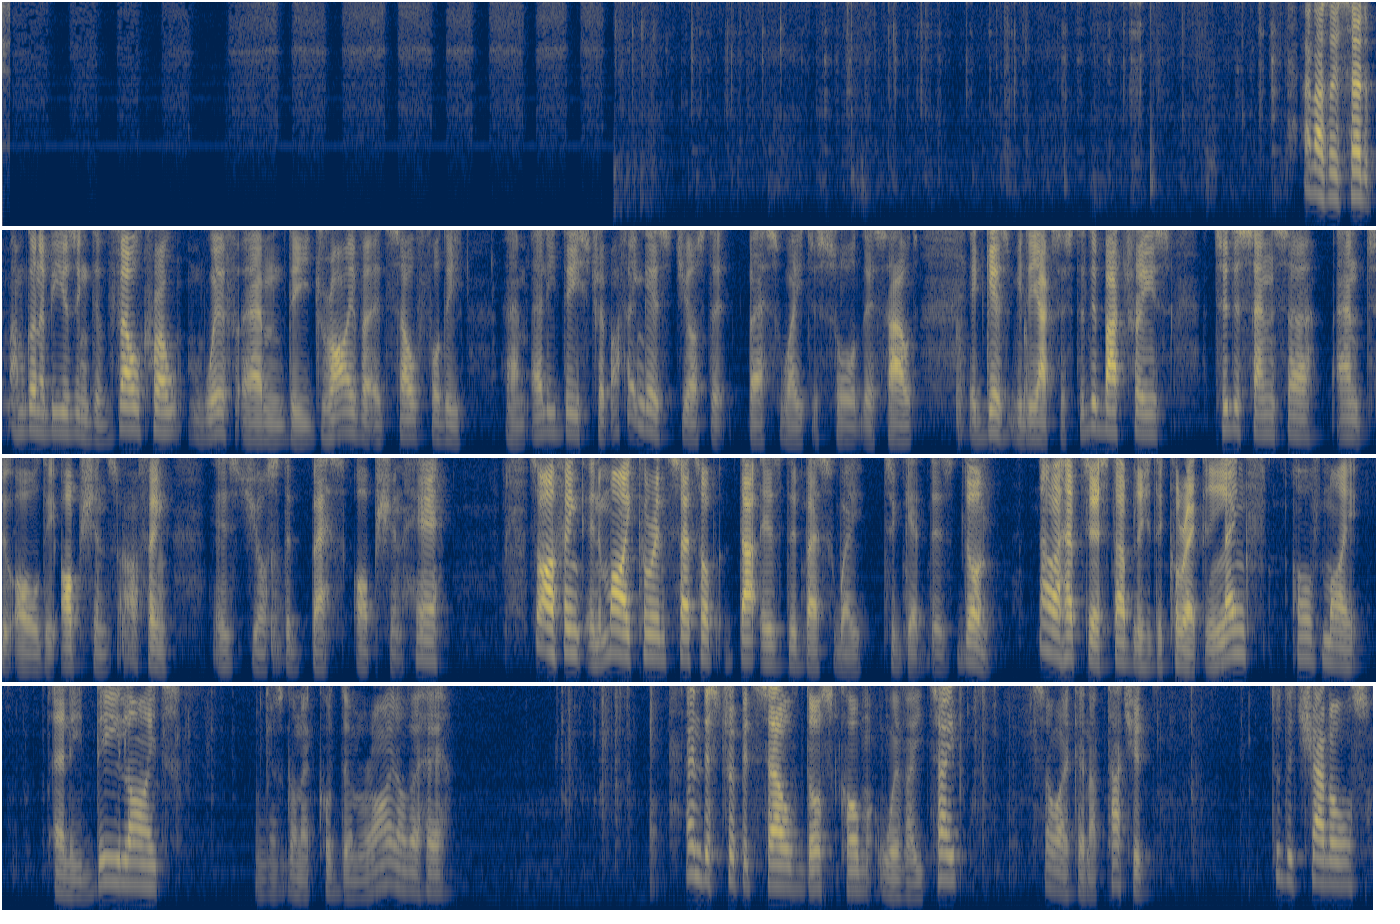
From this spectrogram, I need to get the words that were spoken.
And as I said, I'm going to be using the Velcro with um, the driver itself for the um, LED strip. I think it's just the best way to sort this out. It gives me the access to the batteries, to the sensor and to all the options. I think it's just the best option here. So I think in my current setup, that is the best way to get this done. Now I have to establish the correct length of my LED lights. I'm just gonna cut them right over here. And the strip itself does come with a tape, so I can attach it to the channels.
